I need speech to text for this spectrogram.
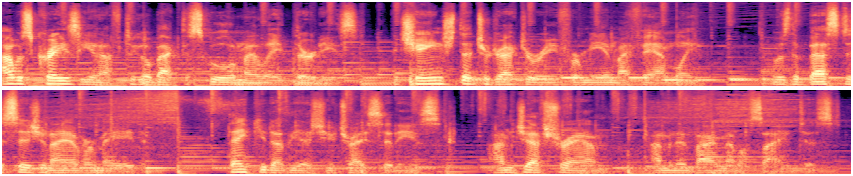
I was crazy enough to go back to school in my late 30s. It changed the trajectory for me and my family. It was the best decision I ever made. Thank you, WSU Tri Cities. I'm Geoff Schramm. I'm an environmental scientist.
